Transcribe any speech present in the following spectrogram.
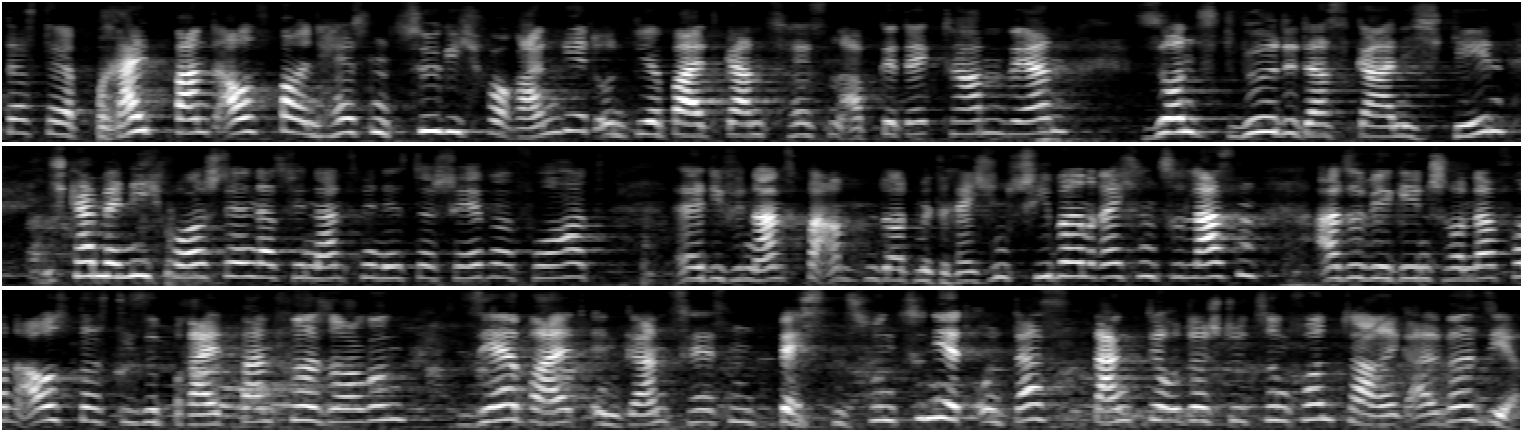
dass der Breitbandausbau in Hessen zügig vorangeht und wir bald ganz Hessen abgedeckt haben werden. Sonst würde das gar nicht gehen. Ich kann mir nicht vorstellen, dass Finanzminister Schäfer vorhat, äh, die Finanzbeamten dort mit Rechenschiebern rechnen zu lassen. Also, wir gehen schon davon aus, dass diese Breitbandversorgung sehr bald in ganz Hessen bestens funktioniert, und das dank der Unterstützung von Tarek Al-Wazir.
